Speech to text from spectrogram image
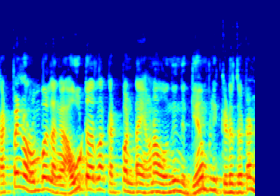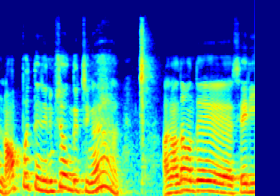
கட் பண்ண ரொம்ப இல்லைங்க. அவுட்டர்லாம் கட் பண்ணிட்டேன். ஆனால் வந்து இந்த கேம் பிளே கிட்டத்தட்ட நாற்பத்தஞ்சு நிமிஷம் வந்துச்சுங்க. அதனால தான் வந்து சரி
